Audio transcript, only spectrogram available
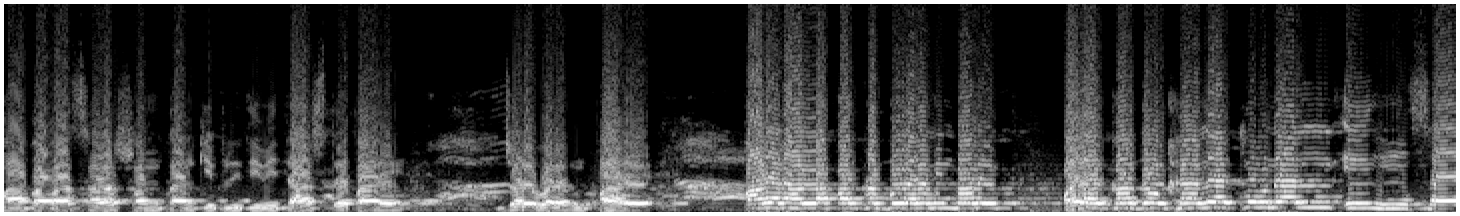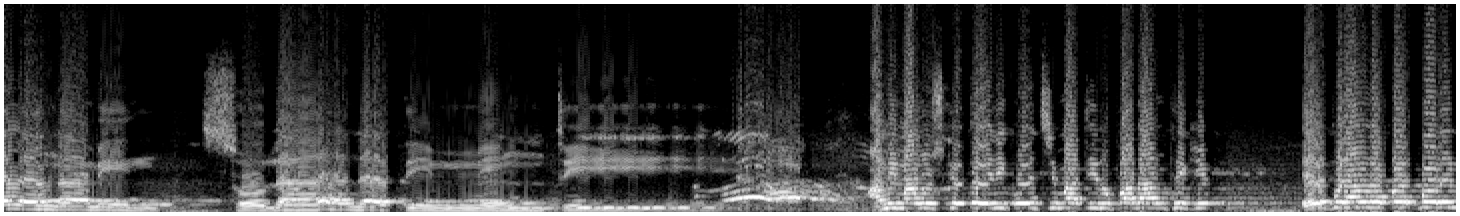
মা বাবা ছাড়া সন্তান কি পৃথিবীতে আসতে পারে? জোরে বলেন, পারে। পারেন আল্লাহ পাক রব্বুল আলামিন বলেন, ওয়ালাকাদ খালাকুনাল ইনসানা মিন আমি মানুষকে তৈরি করেছি মাটির উপাদান থেকে। এরপর আল্লাহ পাক বলেন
